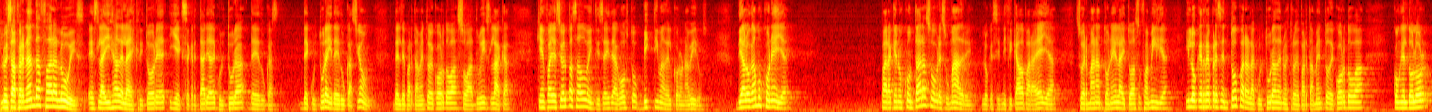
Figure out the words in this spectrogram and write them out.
Luisa Fernanda Fara Luis es la hija de la escritora y exsecretaria de Cultura, de, de Cultura y de Educación del Departamento de Córdoba, Soad Luis Laca, quien falleció el pasado 26 de agosto víctima del coronavirus. Dialogamos con ella para que nos contara sobre su madre, lo que significaba para ella, su hermana Antonella y toda su familia, y lo que representó para la cultura de nuestro departamento de Córdoba. Con el dolor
